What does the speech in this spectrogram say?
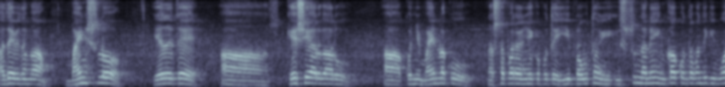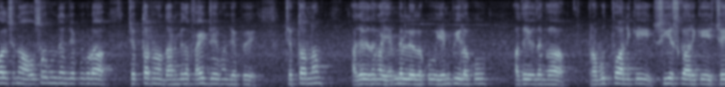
అదేవిధంగా మైన్స్లో ఏదైతే కేసీఆర్ గారు కొన్ని మైన్లకు నష్టపరిహారం ఈ ప్రభుత్వం ఇస్తుందని ఇంకా కొంతమందికి ఇవ్వాల్సిన అవసరం ఉందని చెప్పి కూడా చెప్తాను. దాని మీద ఫైట్ చేయమని చెప్పి చెప్తాను. అదేవిధంగా ఎమ్మెల్యేలకు ఎంపీలకు అదేవిధంగా ప్రభుత్వానికి సిఎస్ గారికి చే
